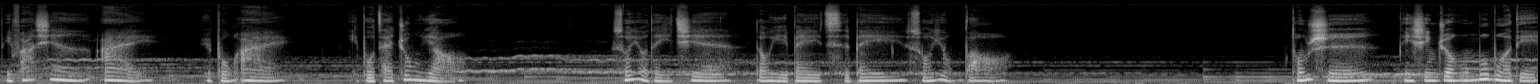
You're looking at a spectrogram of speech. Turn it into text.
你发现爱与不爱已不再重要，所有的一切都已被慈悲所拥抱。同时，你心中默默地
